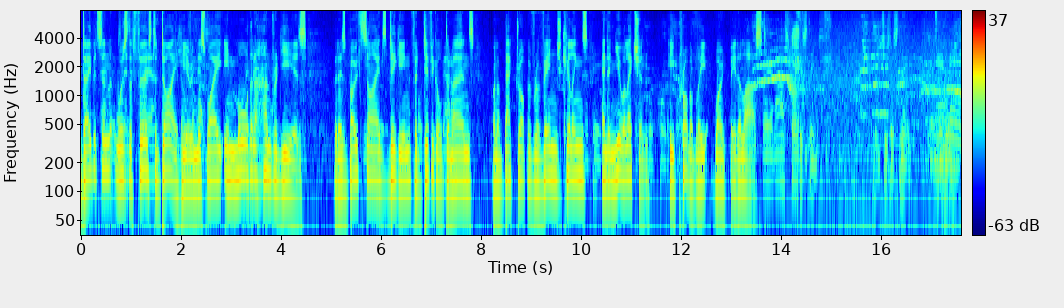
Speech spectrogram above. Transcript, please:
Davidson was the first to die here in this way in more than a hundred years. But as both sides dig in for difficult demands on a backdrop of revenge killings and a new election, he probably won't be the last. Pray and ask all these things. In Jesus' name. Amen.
